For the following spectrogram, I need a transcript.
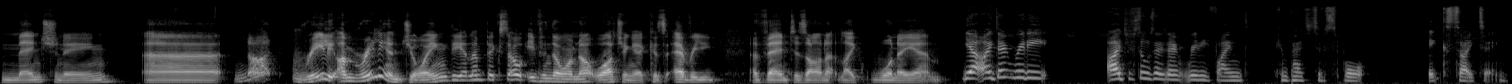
mentioning? Uh, not really. I'm really enjoying the Olympics though, even though I'm not watching it because every event is on at like one a.m. Yeah, I don't really. I just also don't really find competitive sport exciting.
